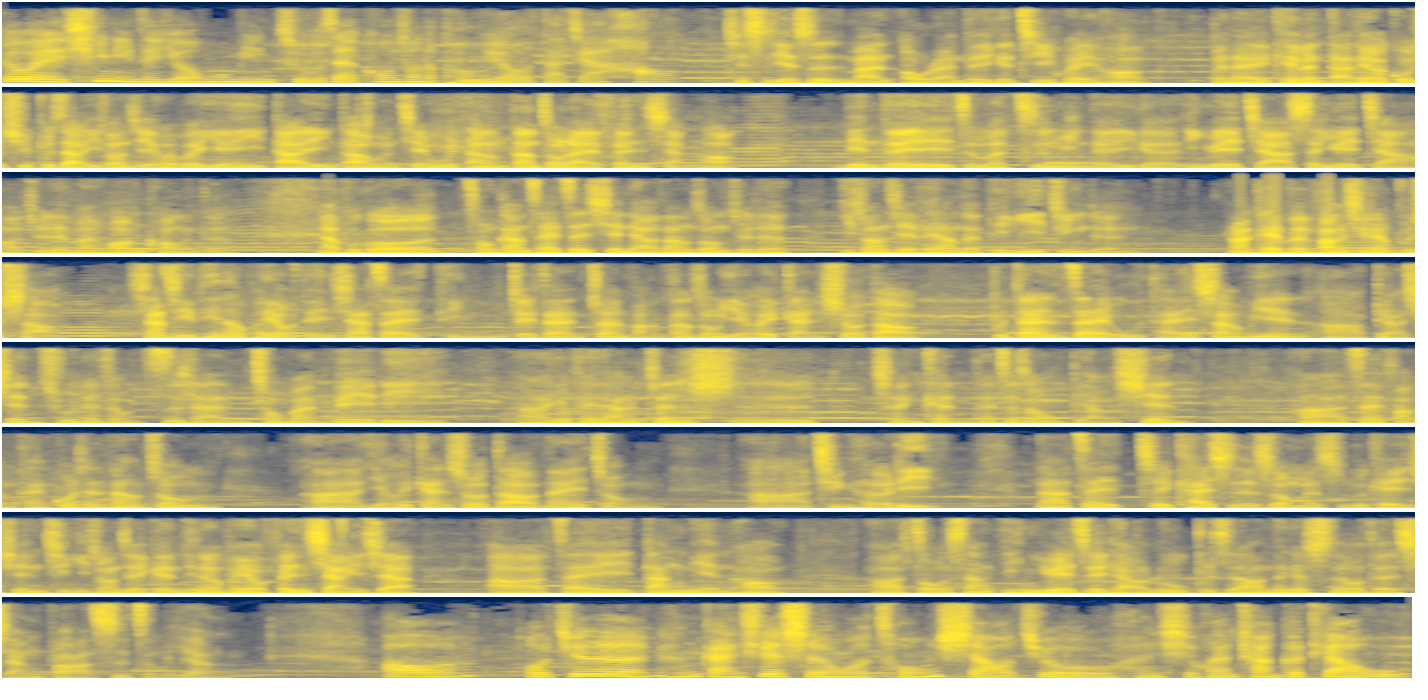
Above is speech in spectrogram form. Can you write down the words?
各位心灵的游牧民族在空中的朋友，大家好。其实也是蛮偶然的一个机会哈，本来 Kevin 打电话过去，不知道乙庄姐会不会愿意答应到我们节目当 当中来分享哈。面对这么知名的一个音乐家、声乐家哈，觉得蛮惶恐的。那不过从刚才在闲聊当中，觉得以庄姐非常的平易近人，让 Kevin 放心了不少。相信听众朋友等一下在听这段专访当中，也会感受到，不但在舞台上面啊表现出那种自然、充满魅力啊又非常真实、诚恳的这种表现啊，在访谈过程当中啊也会感受到那一种啊亲和力。那在最开始的时候，我们是不是可以先请以庄姐跟听众朋友分享一下啊，在当年哈啊走上音乐这条路，不知道那个时候的想法是怎么样？哦，我觉得很感谢神，我从小就很喜欢唱歌跳舞，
